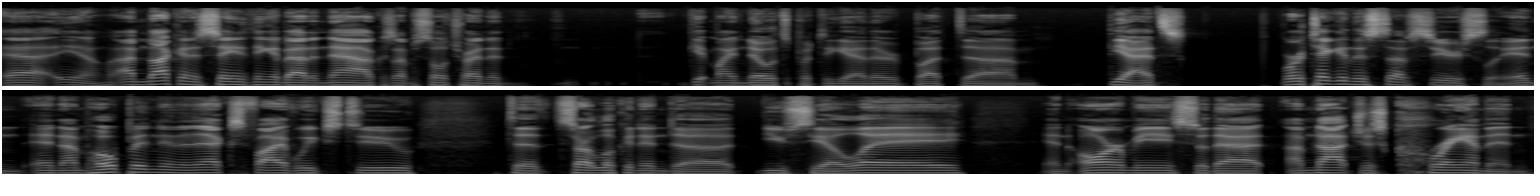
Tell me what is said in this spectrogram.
Uh, you know, I'm not going to say anything about it now because I'm still trying to get my notes put together. But um, yeah, it's we're taking this stuff seriously, and and I'm hoping in the next five weeks too to start looking into UCLA and Army, so that I'm not just cramming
